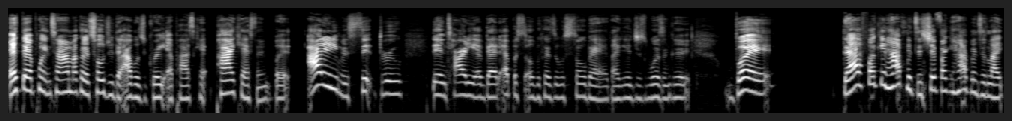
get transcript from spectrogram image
At that point in time, I could have told you that I was great at podca- podcasting, but I didn't even sit through the entirety of that episode because it was so bad. Like, it just wasn't good. But that fucking happens and shit fucking happens and like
